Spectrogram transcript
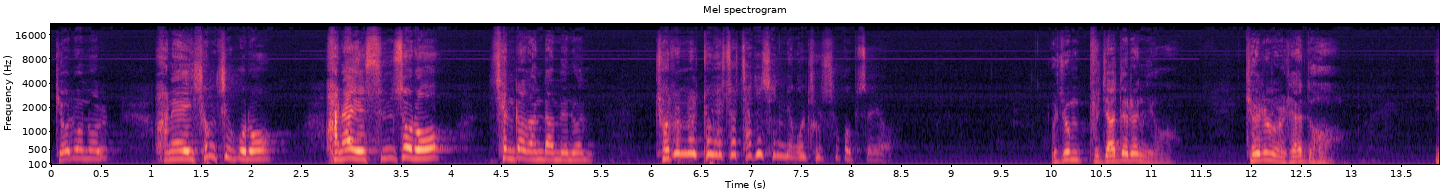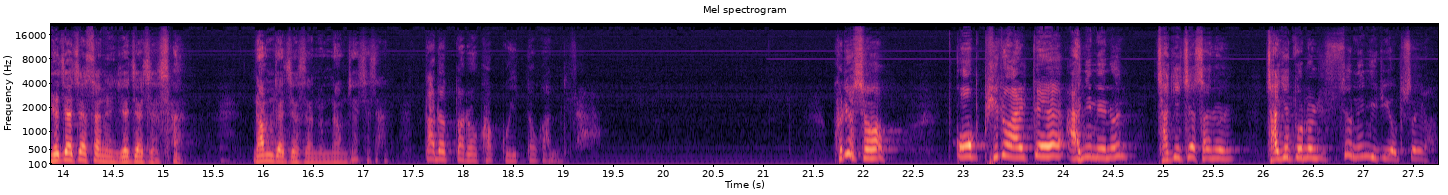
결혼을 하나의 형식으로 하나의 순서로 생각한다면은 결혼을 통해서 자기 생명을 줄 수가 없어요. 요즘 부자들은요, 결혼을 해도 여자 재산은 여자 재산, 남자 재산은 남자 재산, 따로따로 갖고 있다고 합니다. 그래서 꼭 필요할 때 아니면은 자기 재산을, 자기 돈을 쓰는 일이 없어요.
